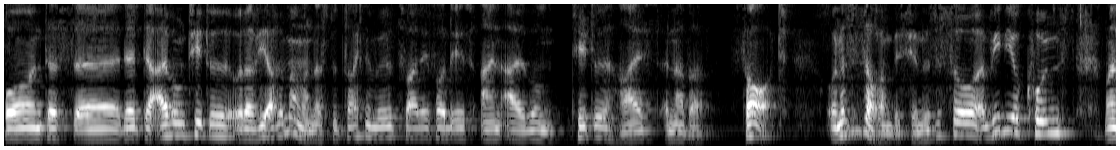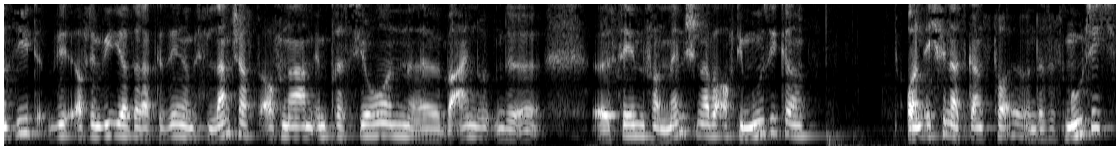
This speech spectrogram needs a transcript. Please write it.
und das, äh, der, der Albumtitel oder wie auch immer man das bezeichnen will, zwei DVDs, ein Albumtitel heißt Another Thought. Und das ist auch ein bisschen, das ist so Videokunst. Man sieht, wie auf dem Video habt ihr gerade gesehen, ein bisschen Landschaftsaufnahmen, Impressionen, äh, beeindruckende äh, Szenen von Menschen, aber auch die Musiker. Und ich finde das ganz toll und das ist mutig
